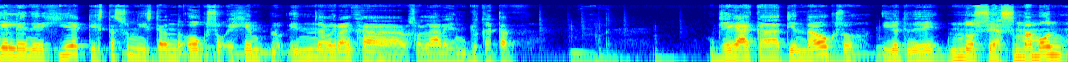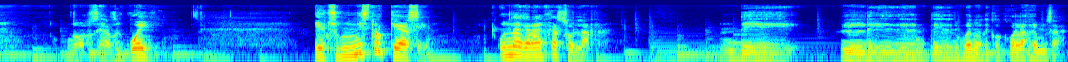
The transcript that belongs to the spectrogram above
que la energía que está suministrando Oxo, ejemplo, en una granja solar en Yucatán, llega a cada tienda Oxo y yo te diré, no seas mamón, no seas güey. El suministro que hace una granja solar de, bueno, de Coca-Cola FEMSA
